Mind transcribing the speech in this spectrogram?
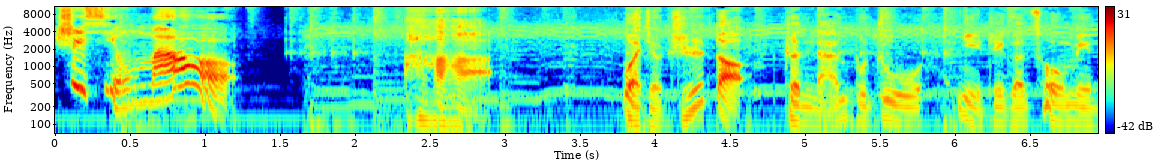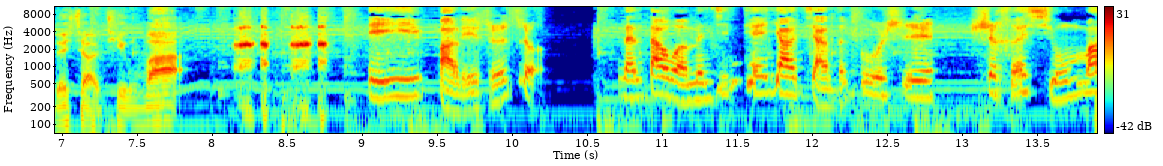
是熊猫。哈哈哈。我就知道这难不住你这个聪明的小青蛙。咦，宝林叔叔，难道我们今天要讲的故事是和熊猫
